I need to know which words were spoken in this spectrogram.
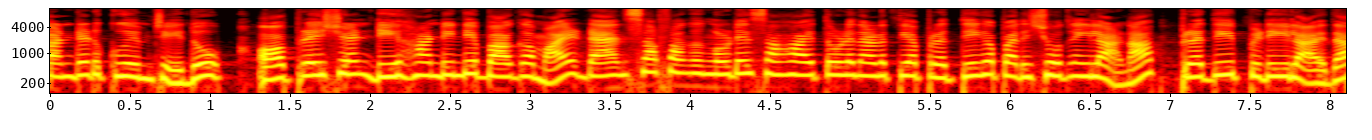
കണ്ടെടുക്കുകയും ചെയ്തു. ഓപ്പറേഷൻ ഡി ഹണ്ടിന്റെ ഭാഗമായി ഡാൻസ് ഓഫ് അംഗങ്ങളുടെ സഹായത്തോടെ നടത്തിയ പ്രത്യേക പരിശോധനയിലാണ് പ്രതി പിടിയിലായത്.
